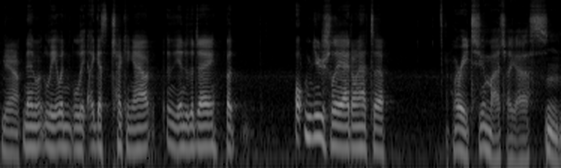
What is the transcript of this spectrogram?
Yeah. and then when I guess checking out at the end of the day. But Oh, usually I don't have to worry too much. I guess. Hmm.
